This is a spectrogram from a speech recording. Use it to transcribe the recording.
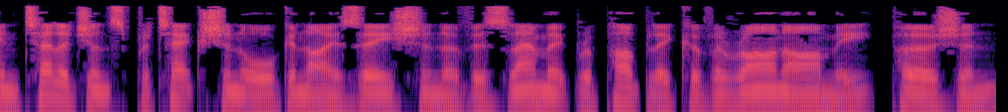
Intelligence Protection Organization of Islamic Republic of Iran Army Persian,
